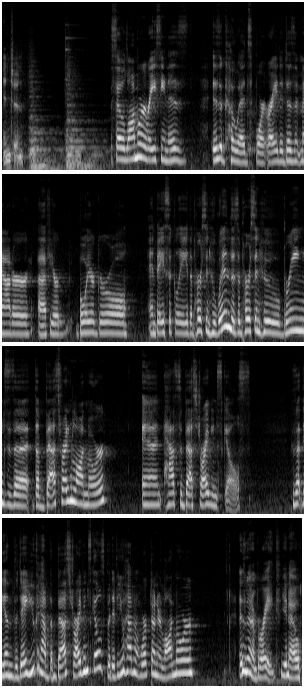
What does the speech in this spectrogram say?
engine. So lawnmower racing is is a co-ed sport, right? It doesn't matter uh, if you're boy or girl. And basically, the person who wins is the person who brings the the best riding lawnmower and has the best driving skills. Because at the end of the day, you could have the best driving skills, but if you haven't worked on your lawnmower, it's going to break, you know,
